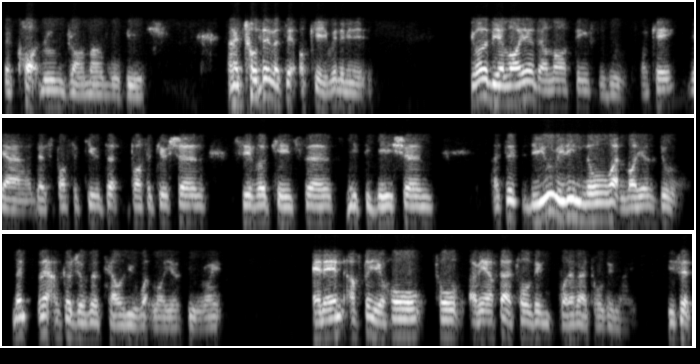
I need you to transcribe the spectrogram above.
the courtroom drama movie. And I told him, I said, okay, wait a minute. You want to be a lawyer? There are a lot of things to do. Okay, yeah, there's prosecuted prosecution, civil cases, litigation. I said, do you really know what lawyers do? Let, let Uncle Joseph tell you what lawyers do, right? And then after your whole told, I mean, after I told him whatever I told him, right, he said,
